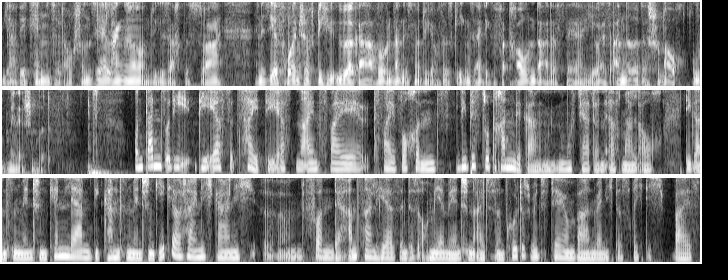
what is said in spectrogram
ja, wir kennen uns halt auch schon sehr lange und wie gesagt, das war eine sehr freundschaftliche Übergabe und dann ist natürlich auch das gegenseitige Vertrauen da, dass der jeweils andere das schon auch gut managen wird. Und dann so die, die erste Zeit, die ersten ein, zwei, zwei Wochen. Wie bist du dran gegangen? Du musst ja dann erstmal auch die ganzen Menschen kennenlernen. Die ganzen Menschen geht ja wahrscheinlich gar nicht. Von der Anzahl her sind es auch mehr Menschen, als es im Kultusministerium waren, wenn ich das richtig weiß.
